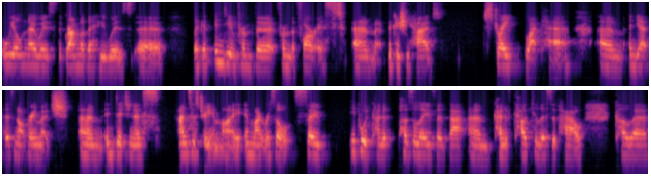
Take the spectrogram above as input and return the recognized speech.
we all know as the grandmother who was. Uh, like an Indian from the from the forest, um, because she had straight black hair, um, and yet there's not very much um, indigenous ancestry in my in my results. So people would kind of puzzle over that um, kind of calculus of how color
